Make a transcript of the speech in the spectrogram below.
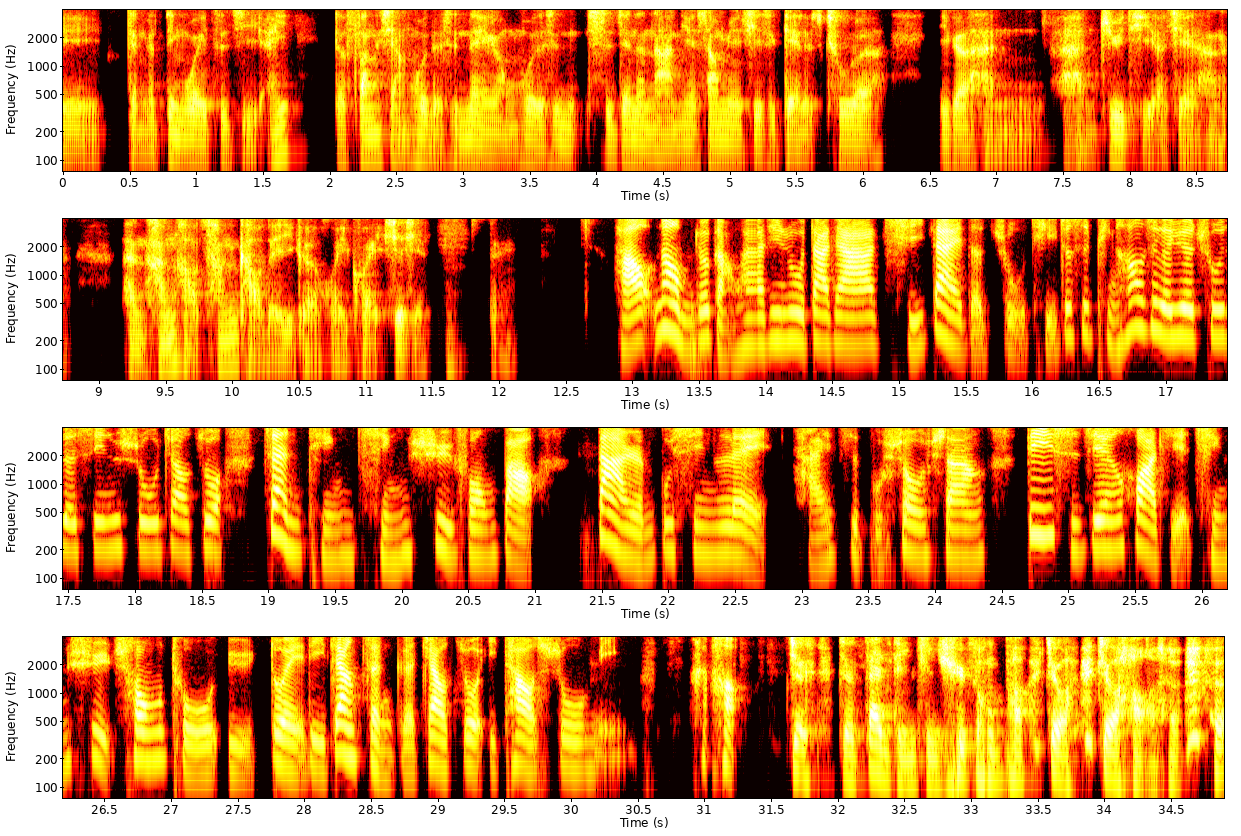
整个定位自己哎的方向，或者是内容，或者是时间的拿捏上面，其实给了出了一个很很具体而且很很很好参考的一个回馈，谢谢。对，好，那我们就赶快进入大家期待的主题，就是品浩这个月初的新书叫做《暂停情绪风暴》，大人不心累。孩子不受伤，第一时间化解情绪冲突与对立，这样整个叫做一套书名。好。就就暂停情绪风暴就就好了。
